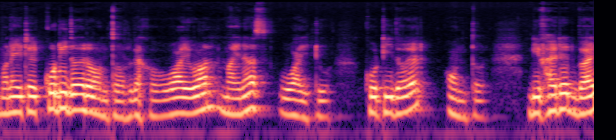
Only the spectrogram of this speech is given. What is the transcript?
মানে এটা কোটি কোটিদ্বয়ের অন্তর, দেখো y one minus y two কোটিদ্বয়ের অন্তর divided by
